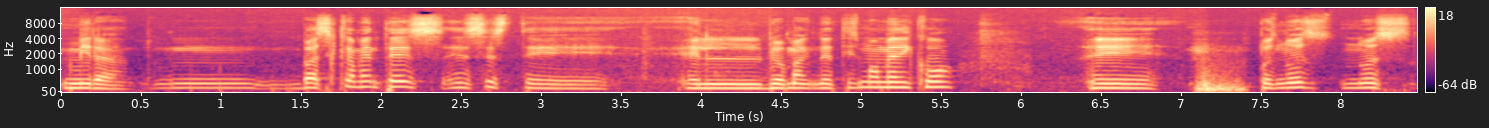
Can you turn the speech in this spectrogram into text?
Mira, mm, básicamente es, es este el biomagnetismo médico, eh, pues no es no es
